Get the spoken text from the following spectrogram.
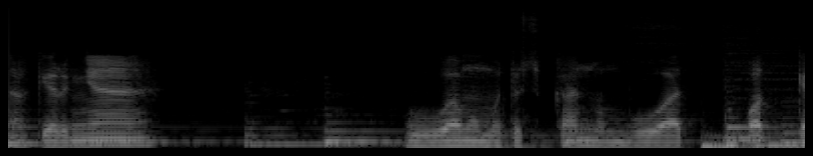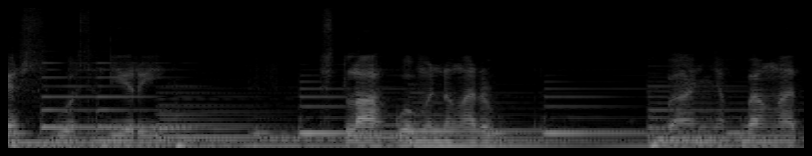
akhirnya gua memutuskan membuat podcast gua sendiri. Setelah gua mendengar banyak banget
